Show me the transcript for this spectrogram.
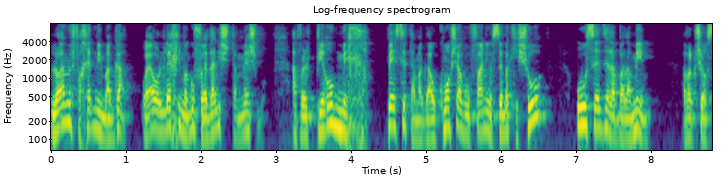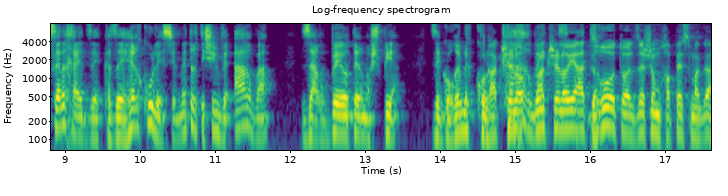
לא היה מפחד ממגע, הוא היה הולך עם הגוף, הוא ידע להשתמש בו, אבל פירו מחפש את המגע, הוא כמו שאבו פאני עושה בקישור, הוא עושה את זה לבלמים, אבל כשעושה לך את זה כזה הרקולס של מטר תשעים וארבע, זה הרבה יותר משפיע. זה גורם לכל כך שלא, הרבה... רק שלא יעצרו אותו על זה שהוא מחפש מגע.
